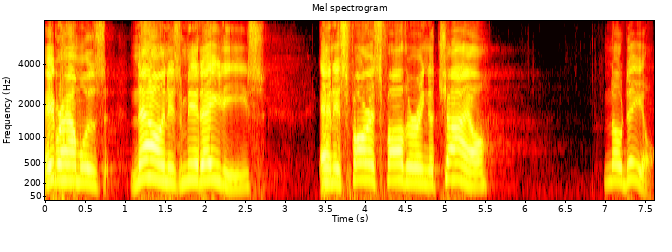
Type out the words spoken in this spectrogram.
Abraham was now in his mid 80s, and as far as fathering a child, no deal.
